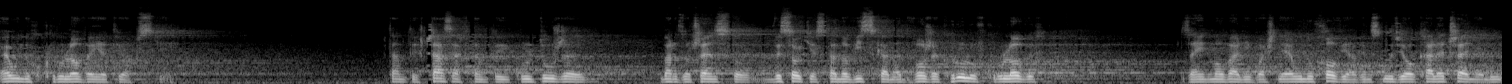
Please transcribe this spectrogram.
eunuch królowej etiopskiej. W tamtych czasach, w tamtej kulturze bardzo często wysokie stanowiska na dworze królów, królowych zajmowali właśnie eunuchowie, a więc ludzie okaleczeni, lu-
